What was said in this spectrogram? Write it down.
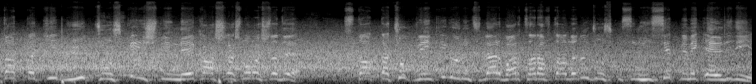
Stat'taki büyük coşku eşliğinde karşılaşma başladı. Statta çok renkli görüntüler var. Taraftarların coşkusunu hissetmemek elde değil.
